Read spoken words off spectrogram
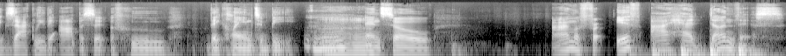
exactly the opposite of who they claim to be. Mm-hmm. And so I'm afraid if I had done this,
